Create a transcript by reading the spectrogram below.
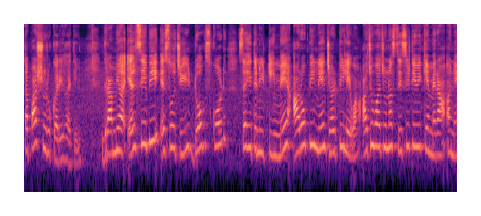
તપાસ શરૂ કરી હતી. ગ્રામ્ય એલસીબી એસઓજી ડોગ સ્કોડ સહિતની ટીમે આરોપીને ઝડપી લેવા આજુબાજુના સીસીટીવી કેમેરા અને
